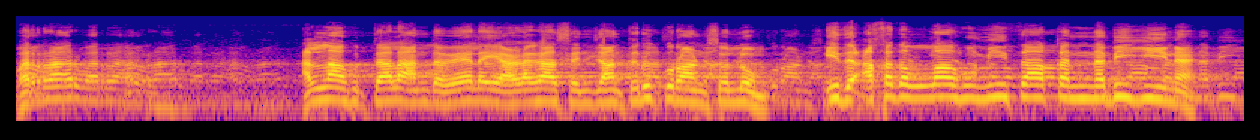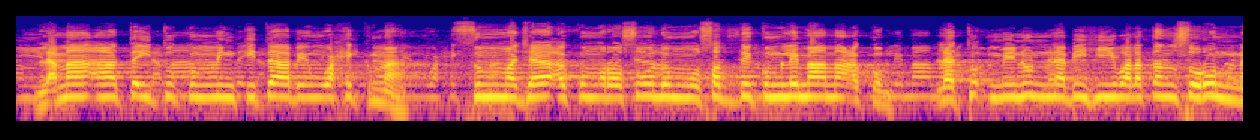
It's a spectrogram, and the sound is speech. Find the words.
வர்றார் வர்றார். அல்லாஹு தாலா அந்த வேலையை அழகா செஞ்சான் திருக்குரான் சொல்லும் இது அகதல்லாஹு மீசாகன் நபியீன லமா ஆதைத்துக்கும் மின் கிதாபின் வ ஹிக்ம ثم جاءكم رسول مصدق لما معكم لتؤمنن به ولتنصرن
